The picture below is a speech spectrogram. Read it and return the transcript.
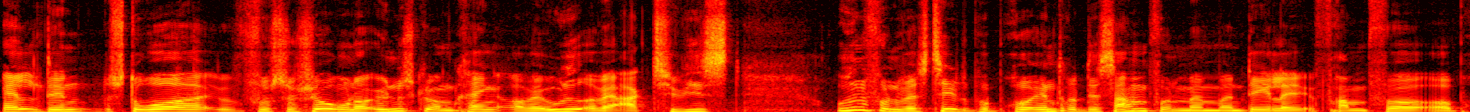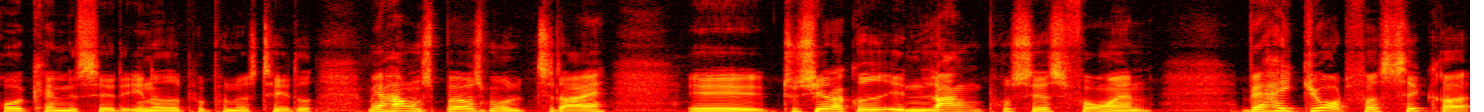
al den store frustration og ønske omkring at være ude og være aktivist, uden for universitetet på at prøve at ændre det samfund, man var en del af, frem for at prøve at kanalisere det indad på, på universitetet. Men jeg har nogle spørgsmål til dig. Øh, du siger, der er gået en lang proces foran. Hvad har I gjort for at sikre,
